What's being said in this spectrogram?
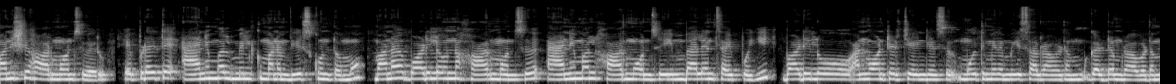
మనిషి హార్మోన్స్ వేరు. ఎప్పుడైతే యానిమల్ మిల్క్ మనం తీసుకుంటామో మన బాడీలో ఉన్న హార్మోన్స్ యానిమల్ హార్మోన్స్ ఇంబ్యాలెన్స్ అయిపోయి బాడీలో అన్వాంటెడ్ చేంజెస్ మూతి మీద మీసాలు రావడం గడ్డం రావడం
